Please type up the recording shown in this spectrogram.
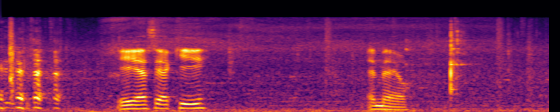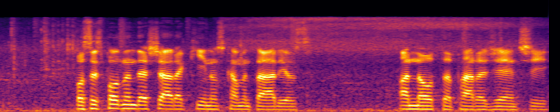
e esse aqui é meu. Vocês podem deixar aqui nos comentários a nota para a gente.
